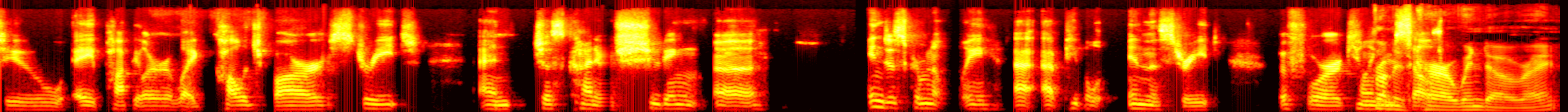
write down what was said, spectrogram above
to a popular like college bar street and just kind of shooting uh, indiscriminately at, at people in the street before killing From his car window, right?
